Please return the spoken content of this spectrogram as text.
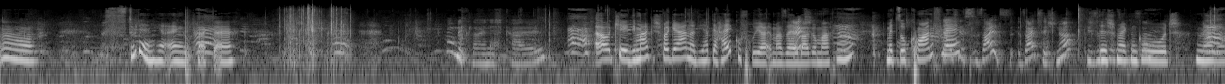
oh. Was hast du denn hier eingepackt, ey? Nur eine Kleinigkeit. Ah, Okay, die mag ich voll gerne. Die hat der Heiko früher immer selber gemacht. Hm? Mit so Cornflakes. ist Salz, salzig, ne? Die Die schmecken gut. Mega.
